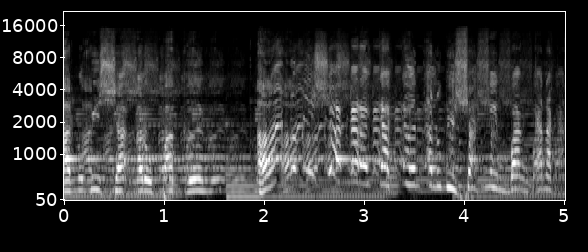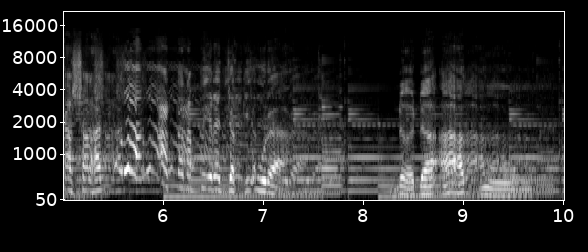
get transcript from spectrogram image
Anu bisa ngarupakeun Anu bisa ngarekakeun anu bisa nimbang kana kasalahan urang atawa rezeki urang. Neda agung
